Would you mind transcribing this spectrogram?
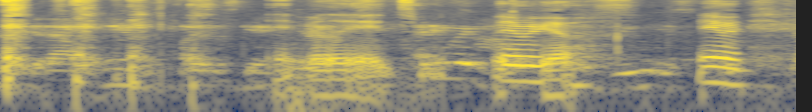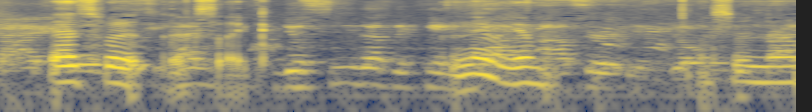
it really hates me. There we go. Anyway, that's what it looks like. There we go. So now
